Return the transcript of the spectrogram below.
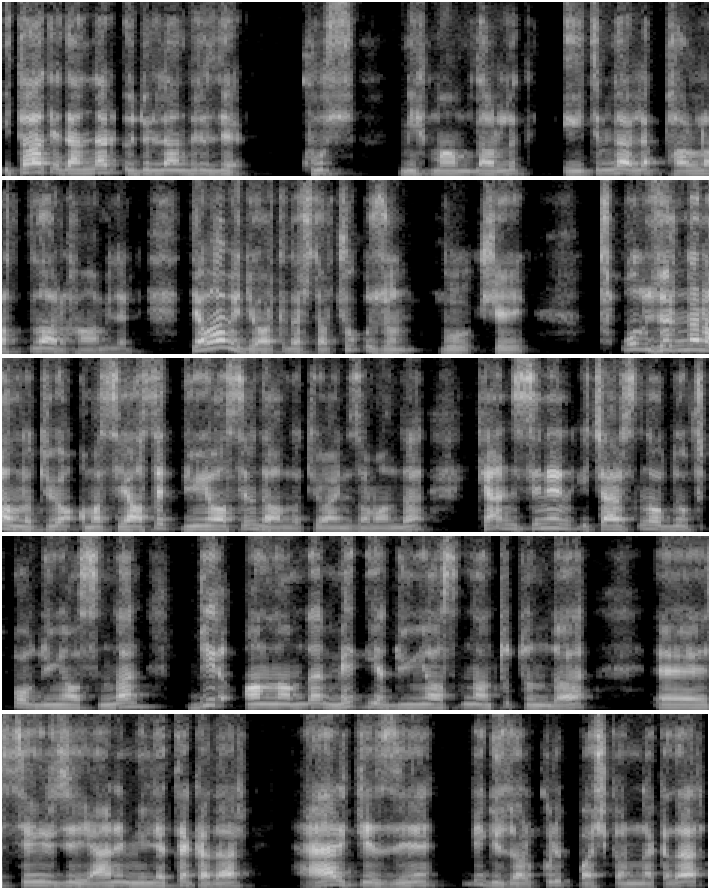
İtaat edenler ödüllendirildi. Kurs, mihmamdarlık, eğitimlerle parlattılar hamileleri. Devam ediyor arkadaşlar. Çok uzun bu şey. Futbol üzerinden anlatıyor ama siyaset dünyasını da anlatıyor aynı zamanda. Kendisinin içerisinde olduğu futbol dünyasından bir anlamda medya dünyasından tutun da e, seyirci yani millete kadar herkesi bir güzel kulüp başkanına kadar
